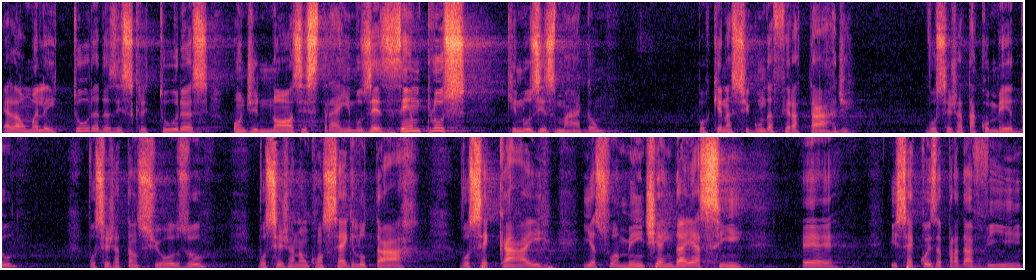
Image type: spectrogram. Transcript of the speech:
ela é uma leitura das Escrituras onde nós extraímos exemplos que nos esmagam porque na segunda-feira à tarde você já está com medo, você já está ansioso, você já não consegue lutar, você cai e a sua mente ainda é assim: é, isso é coisa para Davi,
